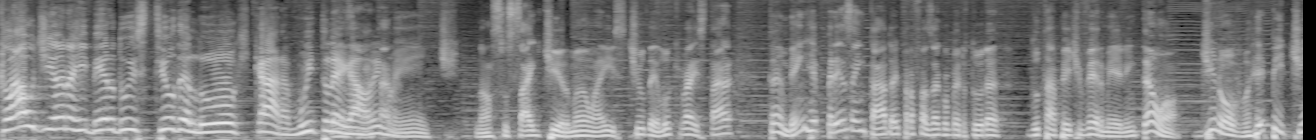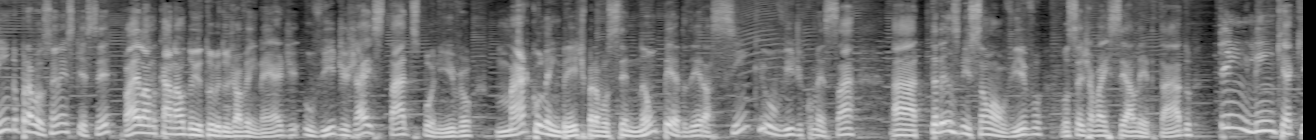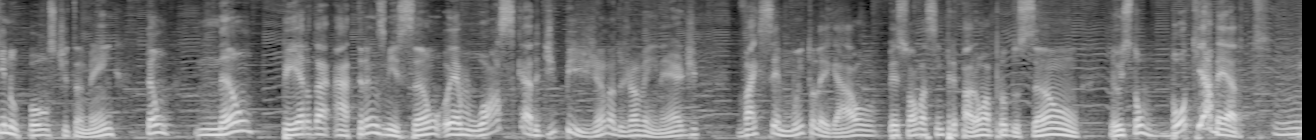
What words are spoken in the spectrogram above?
Claudiana Ribeiro do Still the Look. Cara, muito legal, hein, mano? exatamente. Nosso site irmão aí, Steel The Look, vai estar também representado aí para fazer a cobertura do tapete vermelho. Então, ó, de novo, repetindo para você não esquecer, vai lá no canal do YouTube do Jovem Nerd, o vídeo já está disponível. Marca o lembrete para você não perder assim que o vídeo começar a transmissão ao vivo, você já vai ser alertado. Tem link aqui no post também. Então, não perda a transmissão. É o Oscar de pijama do Jovem Nerd. Vai ser muito legal. O pessoal assim preparou uma produção. Eu estou boquiaberto.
